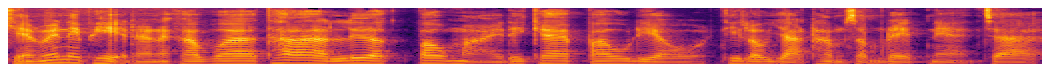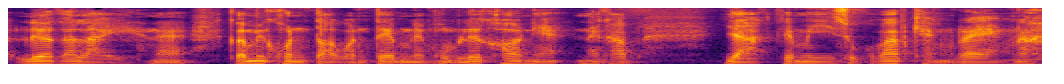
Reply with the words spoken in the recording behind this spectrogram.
ขียนไว้ในเพจนะครับว่าถ้าเลือกเป้าหมายได้แค่เป้าเดียว ที่เราอยากทำสำเร็จเนี่ยจะเลือกอะไรนะก็มีคนตอบกันเต็มเลยผมเลือกข้อนี้นะครับ อยากจะมีสุขภาพแข็งแรงนะ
